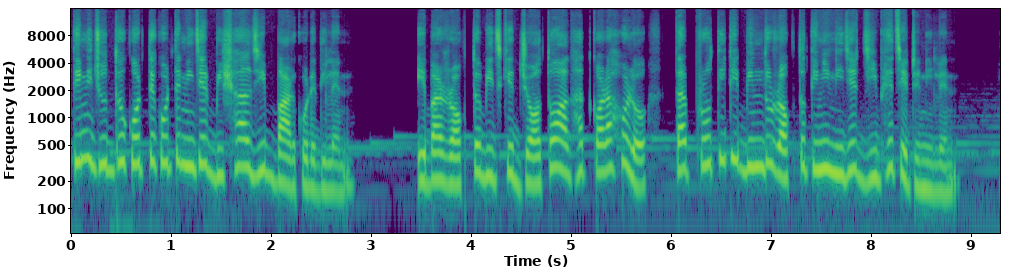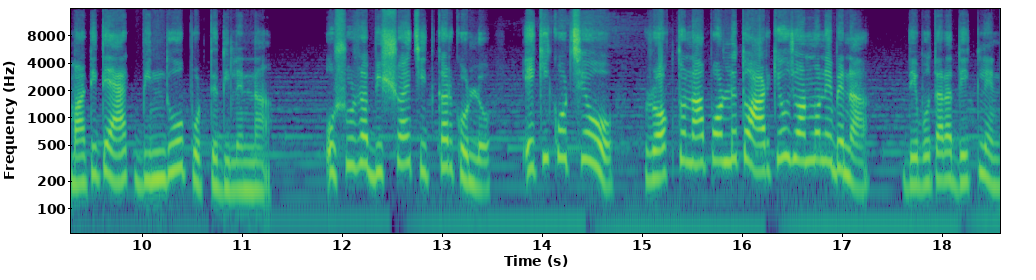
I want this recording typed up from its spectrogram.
তিনি যুদ্ধ করতে করতে নিজের বিশাল জীব বার করে দিলেন। এবার রক্তবীজকে যত আঘাত করা হলো, তার প্রতিটি বিন্দুর রক্ত তিনি নিজের জিভে চেটে নিলেন। মাটিতে এক বিন্দুও পড়তে দিলেন না। অসুররা বিস্ময়ে চিৎকার করল, এ কি করছে ও? রক্ত না পড়লে তো আর কেউ জন্ম নেবে না। দেবতারা দেখলেন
